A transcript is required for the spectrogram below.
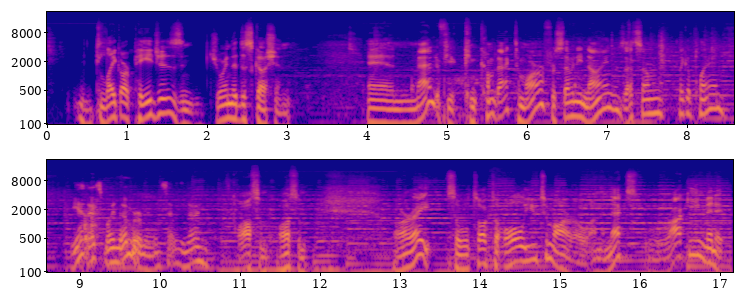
like our pages and join the discussion. And Matt, if you can come back tomorrow for 79, does that sound like a plan? Yeah, that's my number, man. 79. Awesome, awesome. All right, so we'll talk to all you tomorrow on the next Rocky Minute.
